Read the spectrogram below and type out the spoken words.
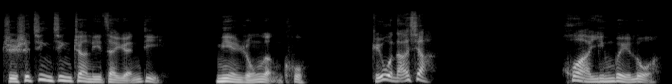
只是静静站立在原地，面容冷酷。给我拿下！话音未落，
